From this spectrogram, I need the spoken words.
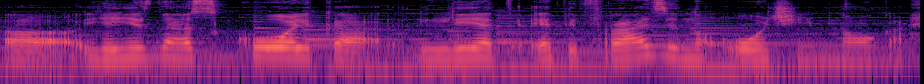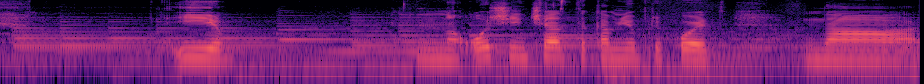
А, я не знаю, сколько лет этой фразе, но очень много. И но очень часто ко мне приходят на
